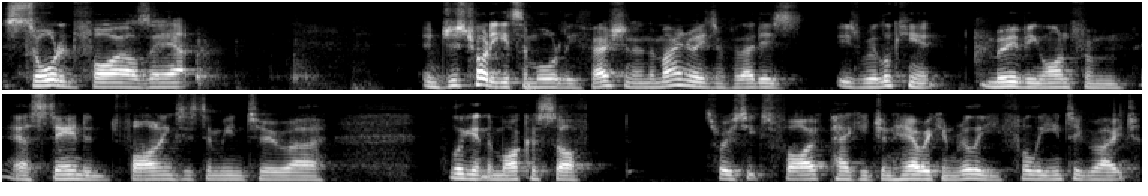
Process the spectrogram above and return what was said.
sorted files out and just try to get some orderly fashion. And the main reason for that is is we're looking at moving on from our standard filing system into uh, looking at the Microsoft 365 package and how we can really fully integrate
